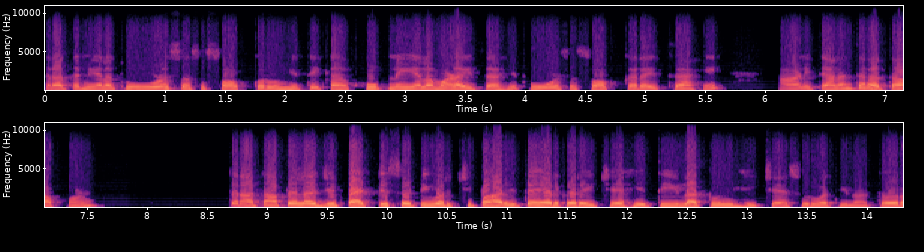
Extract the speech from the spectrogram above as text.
तर आता मी याला थोडस असं सॉफ्ट करून घेते. का खूप नाही याला मळायचं आहे. थोडस सॉफ्ट करायचं आहे. आणि त्यानंतर आता आपण तर आता आपल्याला जी पॅटीसाठी वरची पारी तयार करायची आहे ती लाटून घ्यायची आहे सुरुवातीला. तर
